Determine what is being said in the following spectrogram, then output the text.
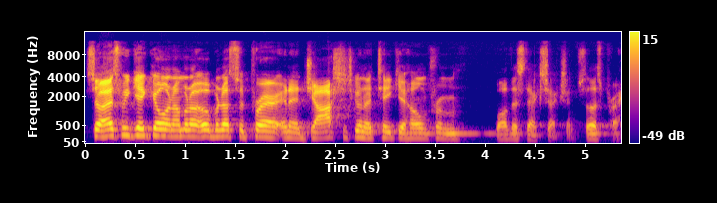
So as we get going, I'm going to open us with prayer, and then Josh is going to take you home from, well, this next section. So let's pray.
